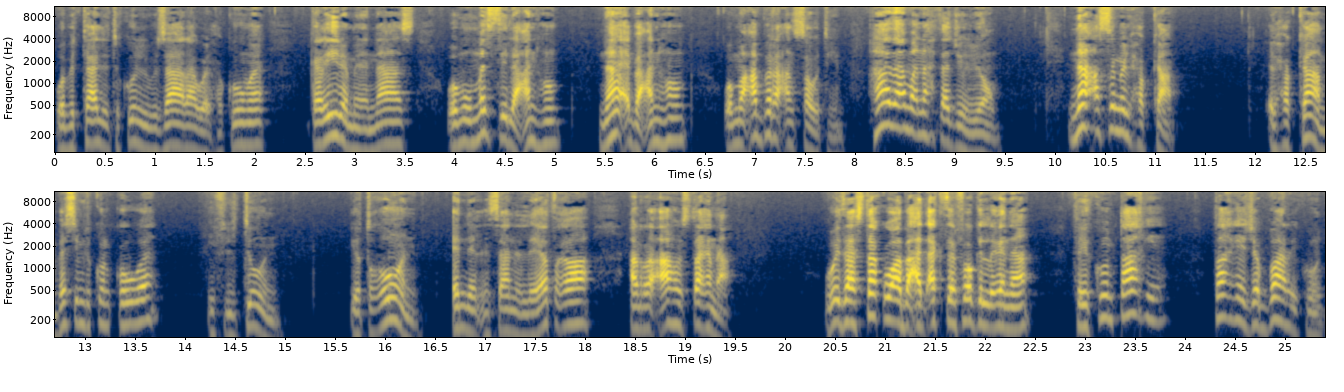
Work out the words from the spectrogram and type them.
وبالتالي تكون الوزارة والحكومة قريبة من الناس وممثلة عنهم نائبة عنهم ومعبرة عن صوتهم. هذا ما نحتاجه اليوم. نعصم الحكام. الحكام بس يملكون قوة يفلتون يطغون إن الإنسان اللي يطغى أن رآه استغنى. وإذا استقوى بعد أكثر فوق الغنى فيكون طاغية طاغية جبار يكون.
